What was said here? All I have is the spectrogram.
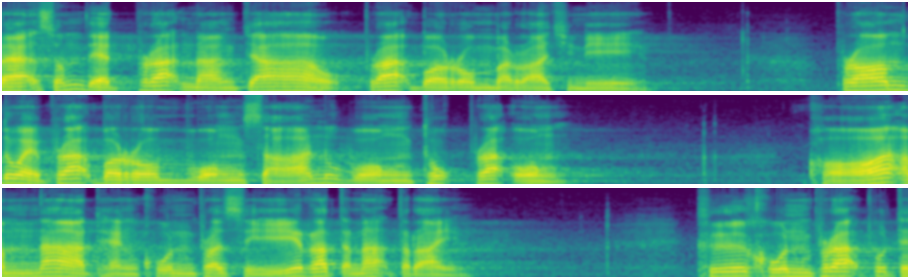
และสมเด็จพระนางเจ้าพระบรมราชินี พร้อมด้วยพระบรมวงศานุวงศ์ทุกพระองค์ ขออำนาจแห่งคุณพระศรีรัตนตรัย คือคุณพระพุทธ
